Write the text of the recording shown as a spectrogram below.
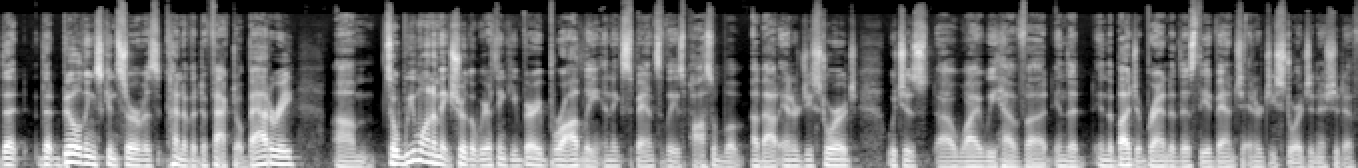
that that buildings can serve as kind of a de facto battery. Um, so we want to make sure that we're thinking very broadly and expansively as possible about energy storage, which is uh, why we have uh, in the in the budget brand of this the Advanced Energy Storage Initiative.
